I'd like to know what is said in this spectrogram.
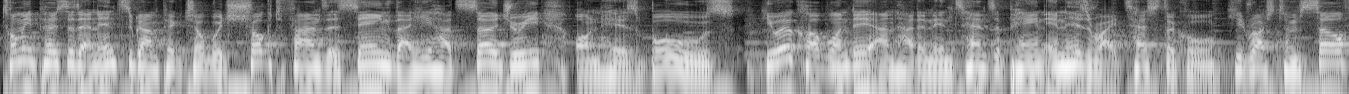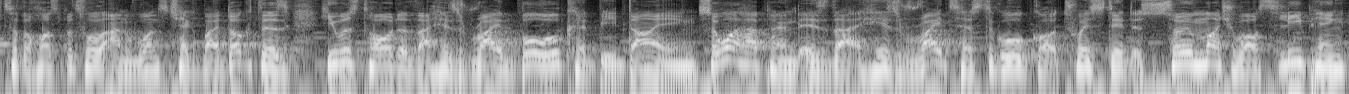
Tommy posted an Instagram picture which shocked fans saying that he had surgery on his balls. He woke up one day and had an intense pain in his right testicle. He rushed himself to the hospital and once checked by doctors, he was told that his right ball could be dying. So what happened is that his right testicle got twisted so much while sleeping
